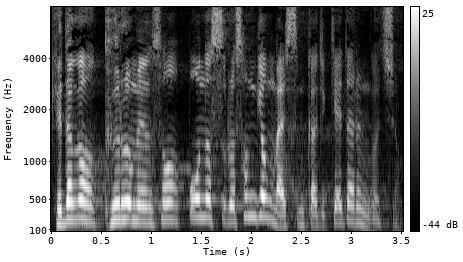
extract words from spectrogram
게다가 그러면서 보너스로 성경 말씀까지 깨달은 거죠.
